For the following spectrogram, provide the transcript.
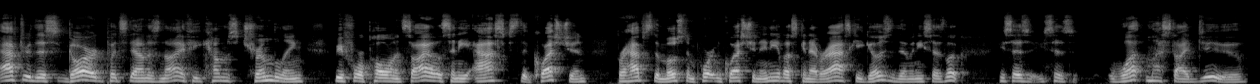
after this guard puts down his knife, he comes trembling before Paul and Silas and he asks the question, perhaps the most important question any of us can ever ask. He goes to them and he says, "Look, he says he says, "What must I do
